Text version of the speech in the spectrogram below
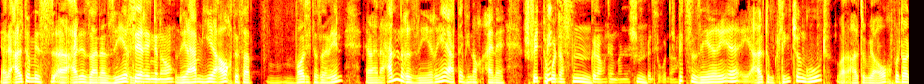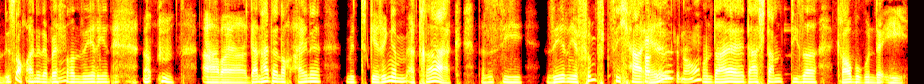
Ja, der Altum ist äh, eine seiner Serien. Serien, genau. Und wir haben hier auch, deshalb wollte ich das erwähnen, wir haben eine andere Serie. Er hat nämlich noch eine. Spitzen, Genau, den meine ich. Hm. Spitzenserie. Altum klingt schon gut, weil Altum ja auch bedeutet, ist auch eine der Mhm. besseren Serien. Aber dann hat er noch eine mit geringem Ertrag. Das ist die Serie 50 HL. HL, genau. Und daher, da stammt dieser Grauburgunder E.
